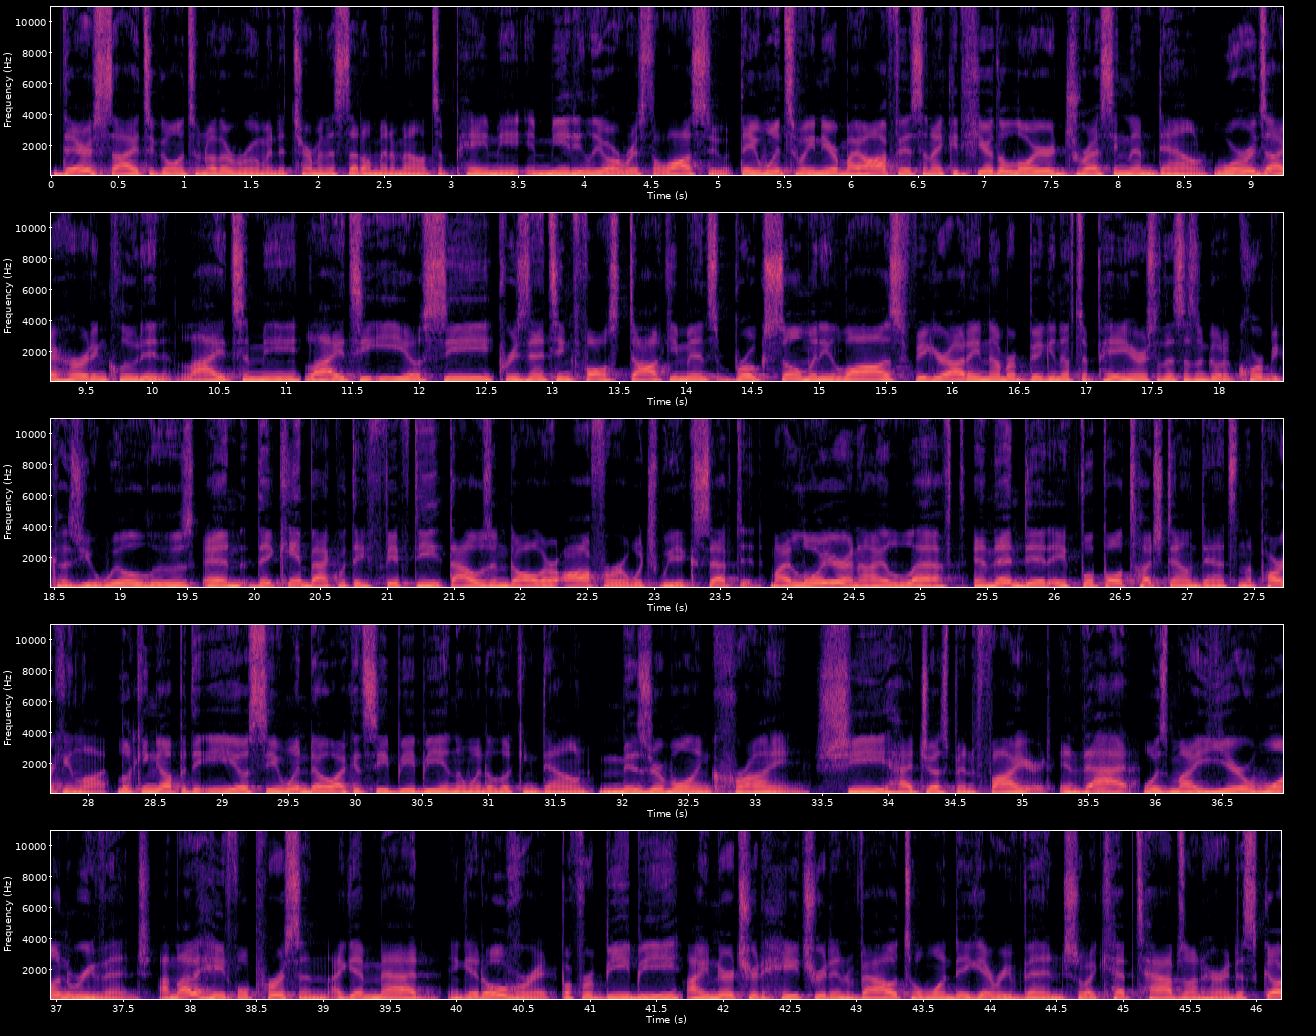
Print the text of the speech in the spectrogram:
their side to go into another room and determine the settlement amount to pay me immediately or risk the lawsuit. They went to a nearby office and I could hear the lawyer dressing them down. Words I heard included lied to me, lied to EEOC, presenting false documents, broke so many laws, figure out a number big enough to pay her so this doesn't go to court because you will lose. And they came back with a $50,000 offer, which we accepted. My lawyer and I left and then did a football touchdown dance in the parking lot. Looking up at the EEOC window, I could see BB in the window looking down, miserable and crying. She had just been fired. And that was my year one revenge. I'm not a hateful person. I get mad and get over it. But for BB, I nurtured hatred and vowed to one day get revenge. So I kept tabs on her and discovered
